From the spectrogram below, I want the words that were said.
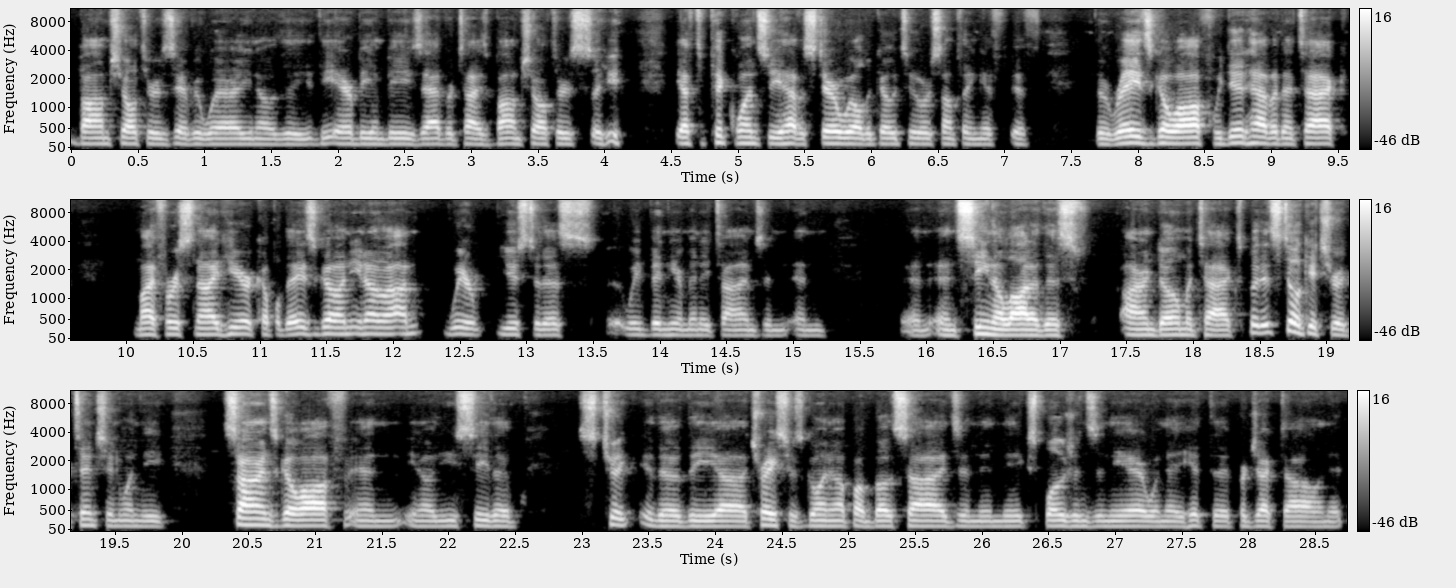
bomb shelters everywhere you know the the airbnbs advertise bomb shelters so you you have to pick one so you have a stairwell to go to or something. If if the raids go off, we did have an attack my first night here a couple days ago, and you know I'm we're used to this. We've been here many times and and and and seen a lot of this Iron Dome attacks, but it still gets your attention when the sirens go off and you know you see the the the uh, tracers going up on both sides and then the explosions in the air when they hit the projectile and it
